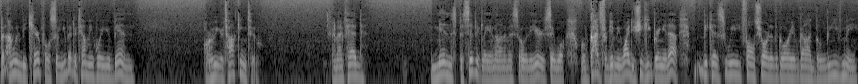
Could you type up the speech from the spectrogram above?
but I'm going to be careful. So you better tell me where you've been, or who you're talking to. And I've had men specifically anonymous over the years say, well, well, God's forgive me. Why does she keep bringing it up? Because we fall short of the glory of God. Believe me,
